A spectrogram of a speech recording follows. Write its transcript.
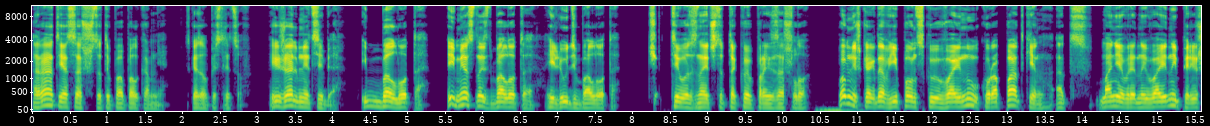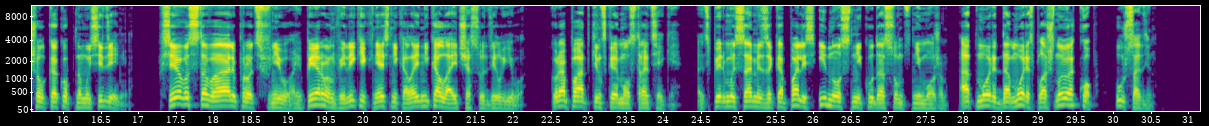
«Рад я, Саш, что ты попал ко мне», — сказал Пестрецов. «И жаль мне тебя. И болото. И местность болота, и люди болота. Черт его знает, что такое произошло. Помнишь, когда в японскую войну Куропаткин от маневренной войны перешел к окопному сидению? Все восставали против него, и первым великий князь Николай Николаевич осудил его. Куропаткинская, мол, стратегия. А теперь мы сами закопались и нос никуда сунуть не можем. От моря до моря сплошной окоп. Ужас один.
